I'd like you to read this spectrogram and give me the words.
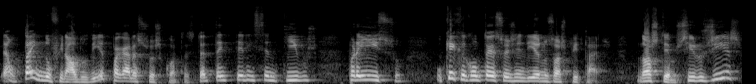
Não, tem no final do dia de pagar as suas contas. Portanto, tem de ter incentivos para isso. O que é que acontece hoje em dia nos hospitais? Nós temos cirurgias,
